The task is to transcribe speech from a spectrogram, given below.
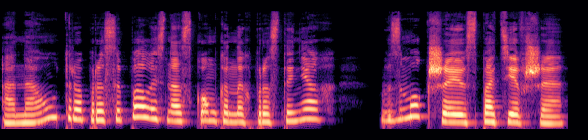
а на утро просыпалась на скомканных простынях взмокшая и вспотевшая,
